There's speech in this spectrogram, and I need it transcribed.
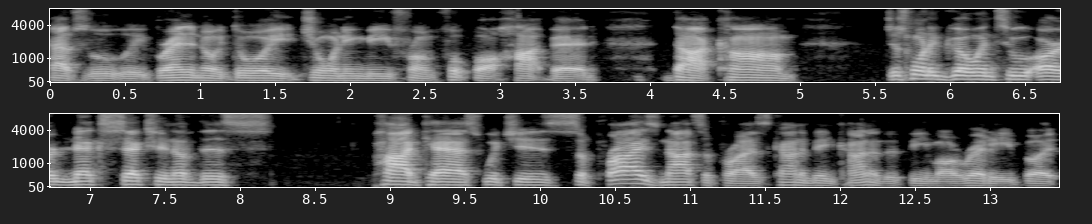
Absolutely. Brandon Odoi joining me from footballhotbed.com. Just want to go into our next section of this podcast, which is surprise, not surprise. kind of been kind of the theme already, but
